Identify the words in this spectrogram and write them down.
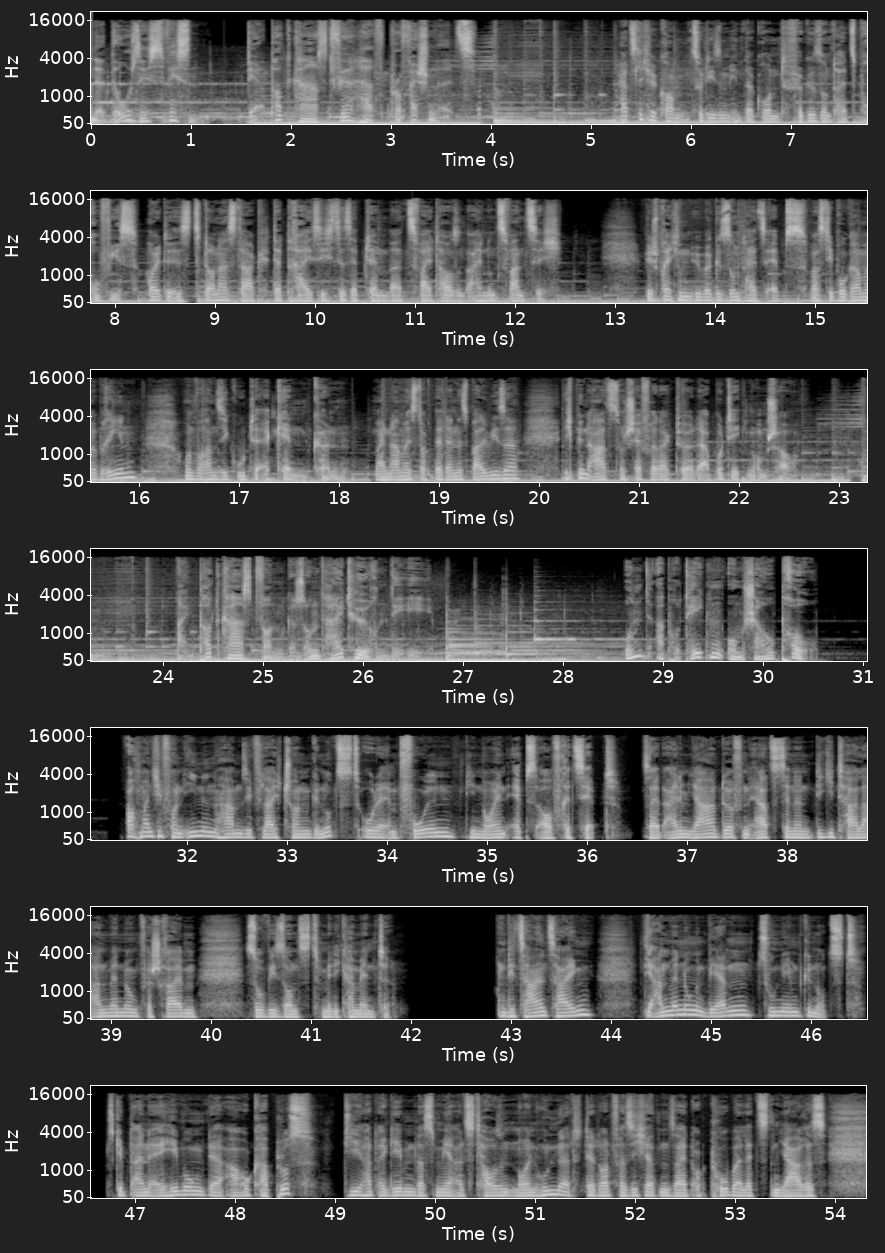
Ne Dosis Wissen, der Podcast für Health Professionals. Herzlich willkommen zu diesem Hintergrund für Gesundheitsprofis. Heute ist Donnerstag, der 30. September 2021. Wir sprechen über Gesundheits-Apps, was die Programme bringen und woran sie gute erkennen können. Mein Name ist Dr. Dennis Ballwieser. Ich bin Arzt und Chefredakteur der Apothekenumschau. Ein Podcast von gesundheithören.de und Apothekenumschau Pro. Auch manche von Ihnen haben sie vielleicht schon genutzt oder empfohlen, die neuen Apps auf Rezept. Seit einem Jahr dürfen Ärztinnen digitale Anwendungen verschreiben, so wie sonst Medikamente. Und die Zahlen zeigen, die Anwendungen werden zunehmend genutzt. Es gibt eine Erhebung der AOK Plus, die hat ergeben, dass mehr als 1900 der dort Versicherten seit Oktober letzten Jahres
